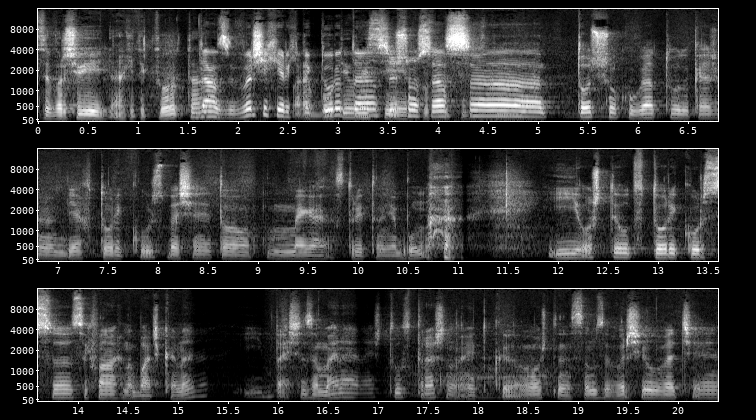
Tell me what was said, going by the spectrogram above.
завърши архитектурата? Да, завърших и архитектурата. Всъщност аз точно когато, да кажем, бях втори курс, беше то мега строителния бум. и още от втори курс се хванах на бачкане и беше за мен нещо страшно. И тук още не съм завършил вече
